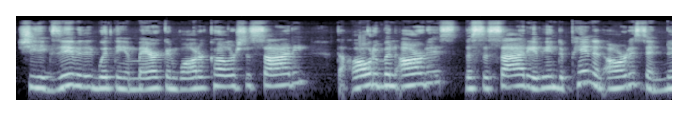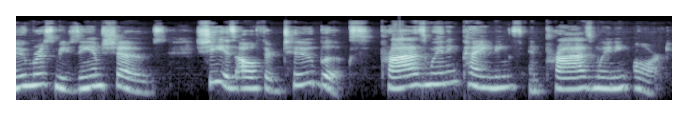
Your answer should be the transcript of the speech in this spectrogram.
She exhibited with the American Watercolor Society, the Audubon Artists, the Society of Independent Artists, and numerous museum shows. She has authored two books, prize winning paintings and prize winning art.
